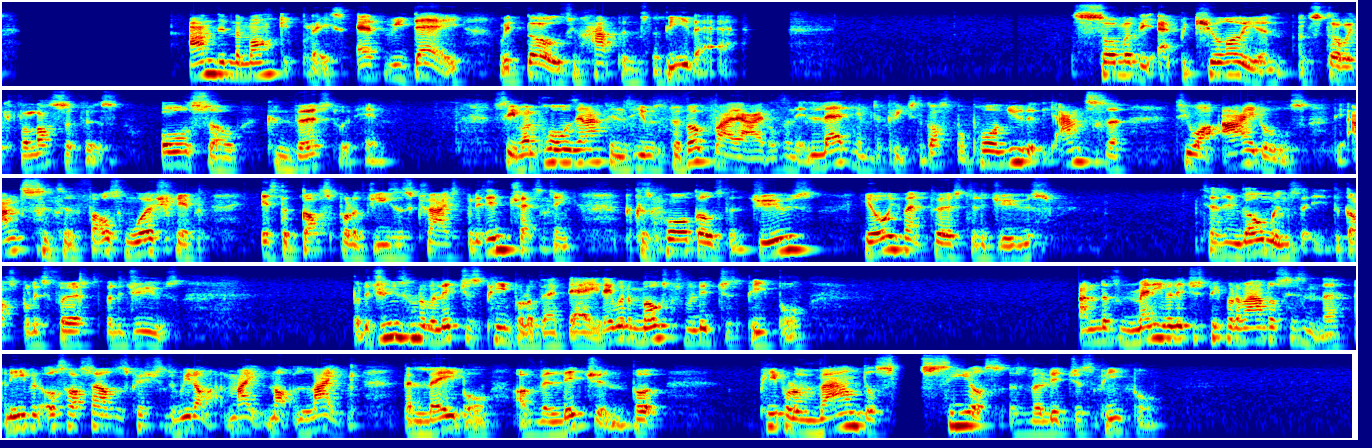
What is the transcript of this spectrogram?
and in the marketplace every day with those who happened to be there. Some of the Epicurean and Stoic philosophers also conversed with him. See, when Paul was in Athens, he was provoked by the idols and it led him to preach the gospel. Paul knew that the answer to our idols, the answer to the false worship, is the gospel of Jesus Christ. But it's interesting because Paul goes to the Jews. He always went first to the Jews. It says in Romans that the gospel is first for the Jews. But the Jews were the religious people of their day. They were the most religious people. And there's many religious people around us, isn't there? And even us ourselves as Christians, we don't might not like the label of religion, but people around us see us as religious people.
